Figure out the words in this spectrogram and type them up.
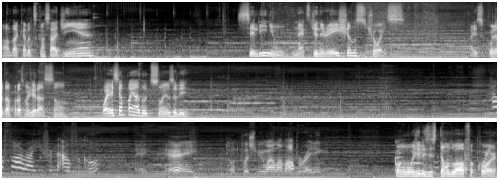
Ó, dá aquela descansadinha. Selenium, Next Generation's Choice. A escolha da próxima geração. Ué, esse apanhador de sonhos ali. Quão longe eles estão do Alpha Core.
